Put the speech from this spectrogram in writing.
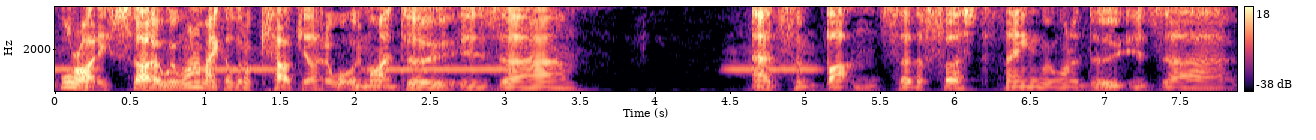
Alrighty, so we want to make a little calculator. What we might do is um, add some buttons. So the first thing we want to do is uh,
